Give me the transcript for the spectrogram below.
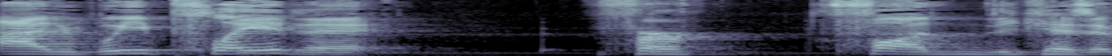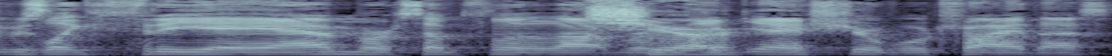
and we played it for fun because it was like 3 a.m. or something like that. Sure. We're like, yeah, sure, we'll try this.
